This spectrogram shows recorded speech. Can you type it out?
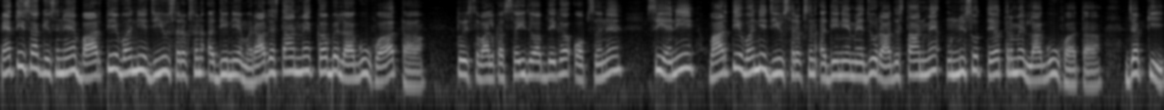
पैंतीसवा क्वेश्चन है भारतीय वन्य जीव संरक्षण अधिनियम राजस्थान में कब लागू हुआ था? तो इस सवाल का सही जवाब देगा ऑप्शन है सी, यानी भारतीय वन्य जीव संरक्षण अधिनियम है जो राजस्थान में उन्नीस में लागू हुआ था, जबकि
